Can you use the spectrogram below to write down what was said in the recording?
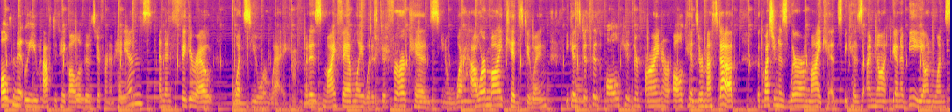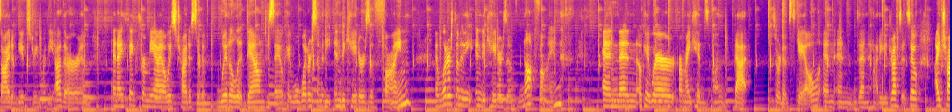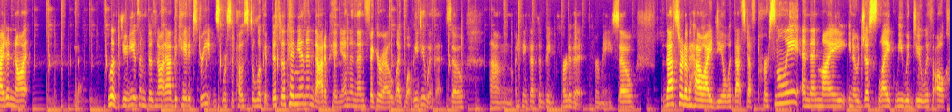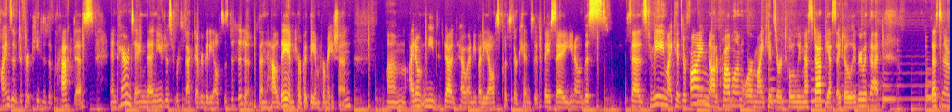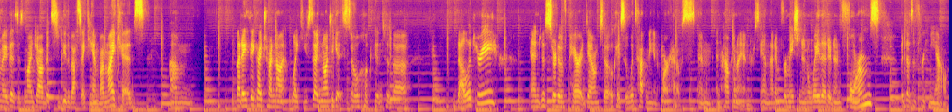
ultimately you have to take all of those different opinions and then figure out what's your way. Mm-hmm. what is my family? What is good for our kids? You know what how are my kids doing? Because just because all kids are fine or all kids are messed up the question is where are my kids? Because i'm not going to be on one side of the extreme or the other and and I think for me, I always try to sort of whittle it down to say, okay, well, what are some of the indicators of fine? And what are some of the indicators of not fine? And then, okay, where are my kids on that sort of scale? And and then how do you address it? So I try to not look, Judaism does not advocate extremes. We're supposed to look at this opinion and that opinion and then figure out like what we do with it. So Um, I think that's a big part of it for me. So that's sort of how I deal with that stuff personally. And then my, you know, just like we would do with all kinds of different pieces of practice and parenting, then you just respect everybody else's decisions and how they interpret the information. Um, I don't need to judge how anybody else puts their kids. If they say, you know, this says to me, my kids are fine, not a problem, or my kids are totally messed up. Yes, I totally agree with that. That's none of my business. My job is to do the best I can by my kids. Um, but I think I try not, like you said, not to get so hooked into the zealotry and just sort of pare it down to okay so what's happening in our house and and how can i understand that information in a way that it informs but doesn't freak me out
